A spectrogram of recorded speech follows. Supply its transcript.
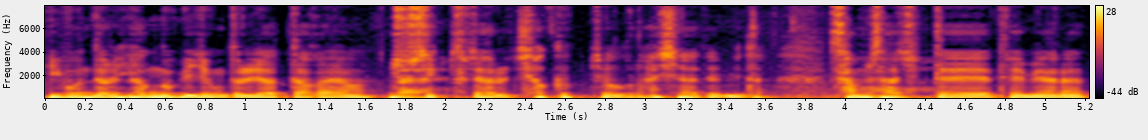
이분들은 현금 비중 늘렸다가요. 네. 주식 투자를 적극적으로 하셔야 됩니다. 3, 40대 되면은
